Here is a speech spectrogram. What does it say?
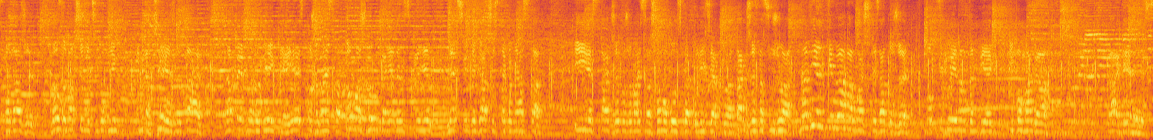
gospodarzy. No zobaczymy, czy dobiegnie. Mam nadzieję, że tak. Na pewno dobiegnie. Jest, proszę Państwa, Tomasz Rulka, jeden z lepszych biegaczy z tego miasta. I jest także, proszę Państwa, szamotulska policja, która także zasłużyła na wielkie brawa właśnie za to, że obsługuje nam ten bieg i pomaga. Tak jest.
